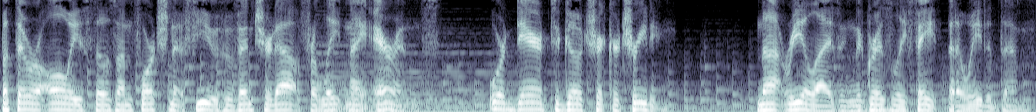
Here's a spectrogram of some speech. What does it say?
But there were always those unfortunate few who ventured out for late night errands or dared to go trick or treating, not realizing the grisly fate that awaited them.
